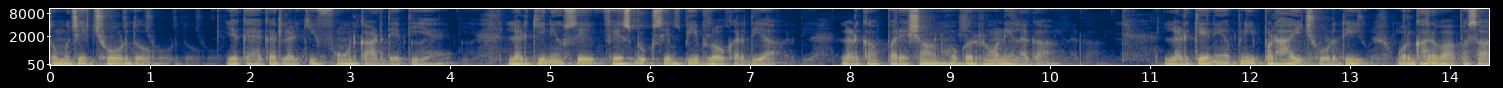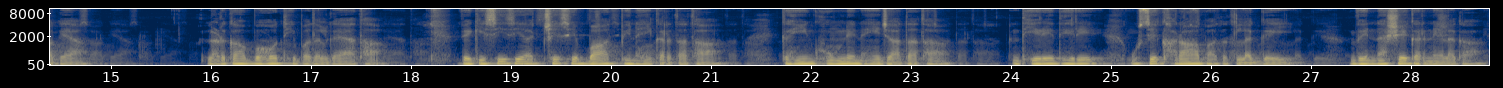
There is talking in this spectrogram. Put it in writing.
तो मुझे छोड़ दो। ये कहकर लड़की फ़ोन काट देती है। लड़की ने उसे फेसबुक से भी ब्लॉक कर दिया। लड़का परेशान होकर रोने लगा। लड़के ने अपनी पढ़ाई छोड़ दी और घर वापस आ गया। लड़का बहुत ही बदल गया था। वे किसी से अच्छे से बात भी नहीं करता था। कहीं घूमने नहीं जाता था। धीरे धीरे उसे खराब आदत लग गई। वे नशे करने लगा।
